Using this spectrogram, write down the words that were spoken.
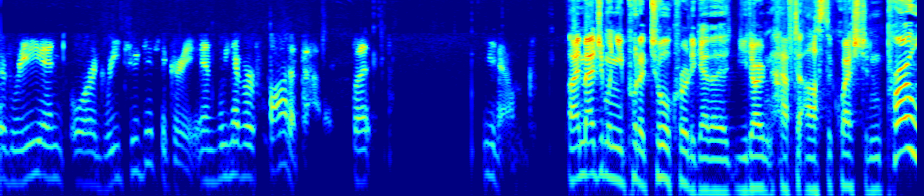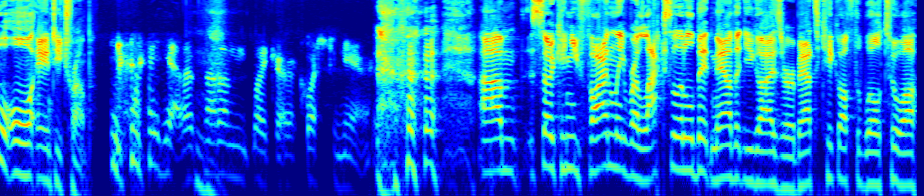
agree and or agree to disagree, and we never fought about it, but you know, I imagine when you put a tour crew together, you don't have to ask the question pro or anti Trump. yeah, that's not on like a questionnaire. um, so, can you finally relax a little bit now that you guys are about to kick off the world tour?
